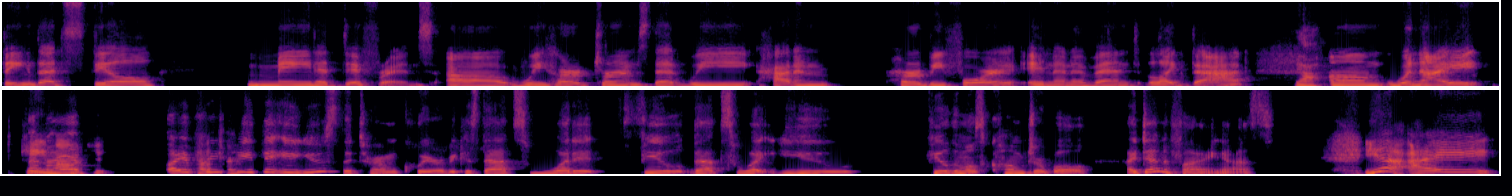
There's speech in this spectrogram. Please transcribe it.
think that still made a difference. Uh we heard terms that we hadn't heard before in an event like that. Yeah. Um when I came I- out I appreciate that you use the term queer because that's what it feel that's what you feel the most comfortable identifying as. Yeah, I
